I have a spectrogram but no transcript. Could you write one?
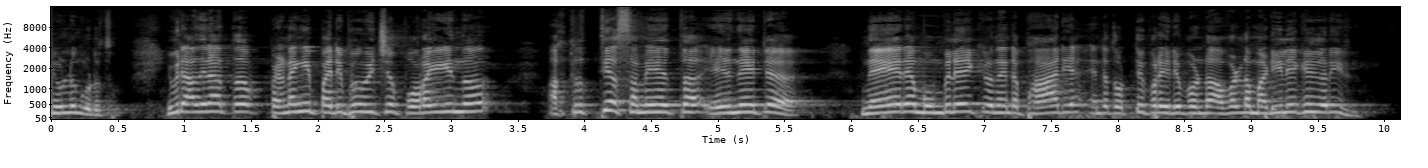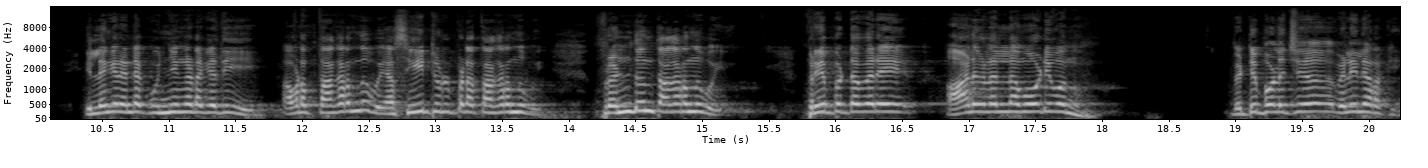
ഞുള്ളും കൊടുത്തു. ഇവരതിനകത്ത് പിണങ്ങി പരിഭവിച്ച് പുറകിൽ ആ കൃത്യസമയത്ത് എഴുന്നേറ്റ് നേരെ മുമ്പിലേക്ക് വന്ന് എന്റെ ഭാര്യ എന്റെ തൊട്ടിപ്പുറം ഇരിപ്പുണ്ട് അവളുടെ മടിയിലേക്ക് കയറിയിരുന്നു. ഇല്ലെങ്കിൽ എന്റെ കുഞ്ഞുങ്ങളുടെ ഗതി അവിടെ തകർന്നു പോയി ആ സീറ്റ് ഉൾപ്പെടെ തകർന്നു പോയി ഫ്രണ്ടും തകർന്നു പോയി. പ്രിയപ്പെട്ടവരെ ആളുകളെല്ലാം ഓടി വന്നു. വെട്ടിപ്പൊളിച്ച് വെളിയിലിറക്കി.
